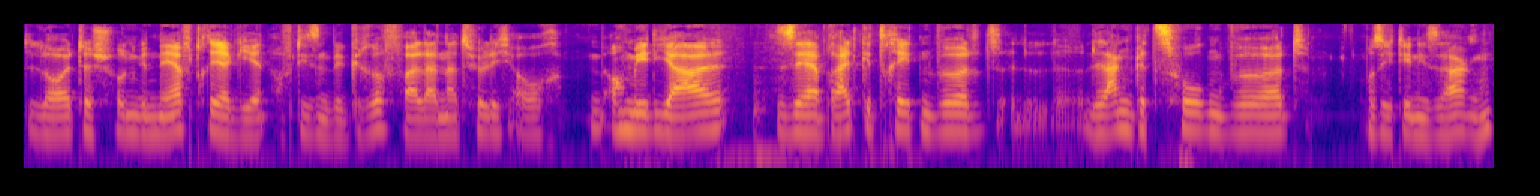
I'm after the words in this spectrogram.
Leute schon genervt reagieren auf diesen Begriff, weil er natürlich auch, auch medial sehr breit getreten wird, lang gezogen wird, muss ich dir nicht sagen.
